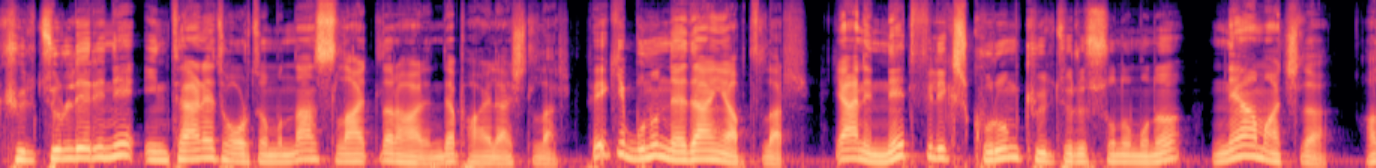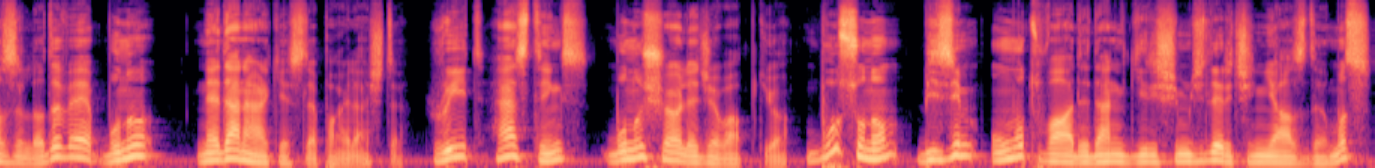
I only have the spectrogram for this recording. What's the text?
kültürlerini internet ortamından slaytlar halinde paylaştılar. Peki bunu neden yaptılar? Yani Netflix kurum kültürü sunumunu ne amaçla hazırladı ve bunu neden herkesle paylaştı? Reed Hastings bunu şöyle cevaplıyor. Bu sunum bizim umut vadeden girişimciler için yazdığımız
